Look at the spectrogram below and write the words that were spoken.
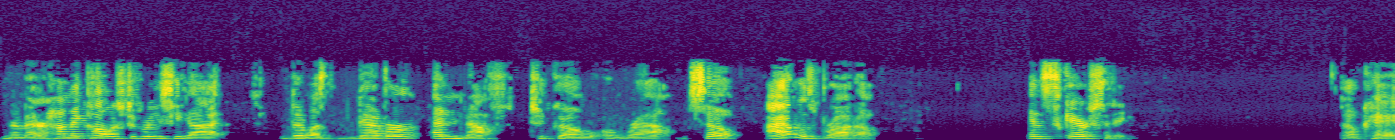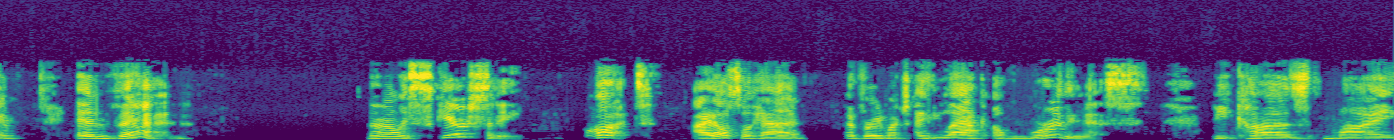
no matter how many college degrees he got, there was never enough to go around. So I was brought up in scarcity. Okay. And then not only scarcity, but I also had a very much a lack of worthiness because my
